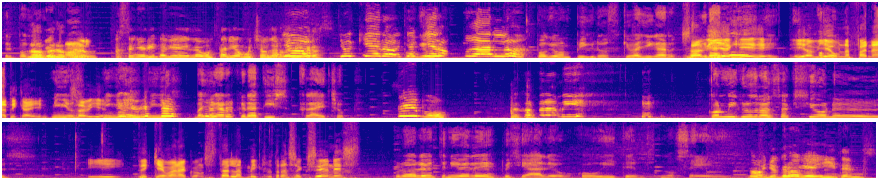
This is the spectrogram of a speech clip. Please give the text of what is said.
El Pokémon. No, pero. Una señorita que le gustaría mucho hablar de Picross. Yo quiero, yo quiero jugarlo. Pokémon Picross, que va a llegar. Sabía que eh, eh, había una fanática ahí. Niños, niños, niños. Va a llegar gratis a la eShop. Sí, po. Mejor para mí. Con microtransacciones. ¿Y de qué van a constar las microtransacciones? Probablemente niveles especiales o, o ítems, no sé. No, yo creo que ítems.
